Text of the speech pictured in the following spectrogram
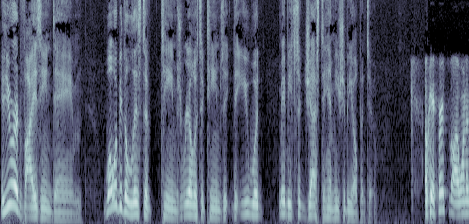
if you were advising Dame, what would be the list of teams, realistic teams, that, that you would maybe suggest to him he should be open to? Okay, first of all, I want to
